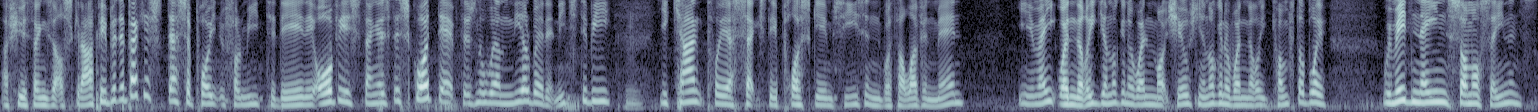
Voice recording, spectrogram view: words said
a few things that are scrappy. But the biggest disappointment for me today, the obvious thing is the squad depth is nowhere near where it needs to be. Hmm. You can't play a 60 plus game season with 11 men. You might win the league, you're not going to win much else, and you're not going to win the league comfortably. We made nine summer signings.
